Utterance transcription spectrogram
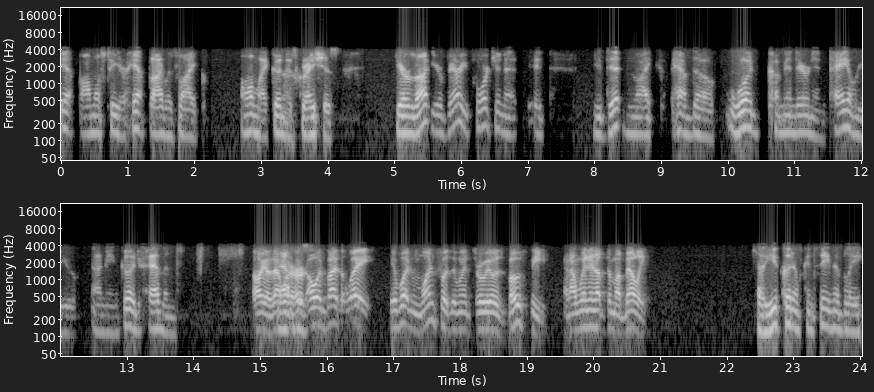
hip, almost to your hip, I was like, "Oh my goodness ah. gracious." You're lu- you're very fortunate it you didn't like have the wood come in there and impale you. I mean, good heavens. Oh yeah, that, That would have hurt. Oh, and by the way, it wasn't one foot that went through; it was both feet, and I went in up to my belly. So you could have conceivably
